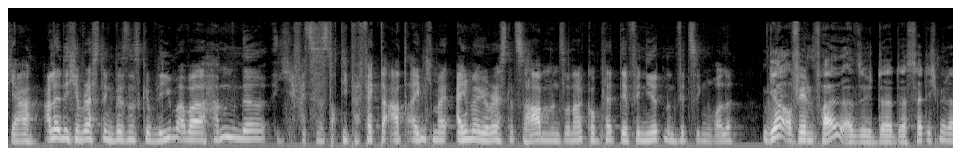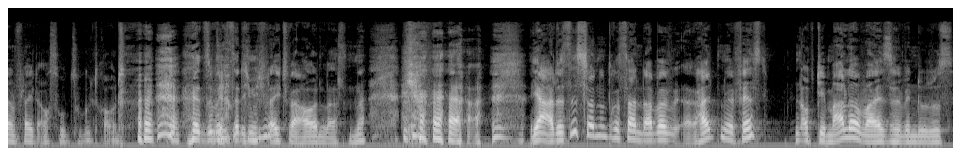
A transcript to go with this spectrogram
Ja, alle nicht im Wrestling-Business geblieben, aber haben eine, ich weiß, das ist doch die perfekte Art, eigentlich mal einmal gewrestelt zu haben in so einer komplett definierten und witzigen Rolle. Ja, auf jeden Fall. Also da, das hätte ich mir dann vielleicht auch so zugetraut. Zumindest hätte ich mich vielleicht verhauen lassen. Ne? Ja. das ist schon interessant. Aber halten wir fest, optimalerweise, wenn du das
